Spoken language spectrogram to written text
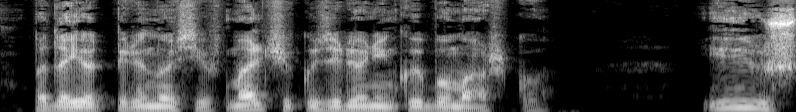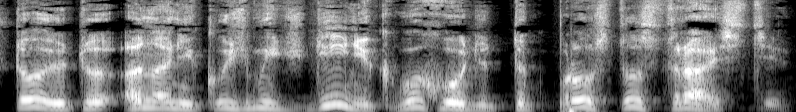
— подает, переносив мальчику зелененькую бумажку. — И что это, Анани Кузьмич, денег выходит так просто страсти?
